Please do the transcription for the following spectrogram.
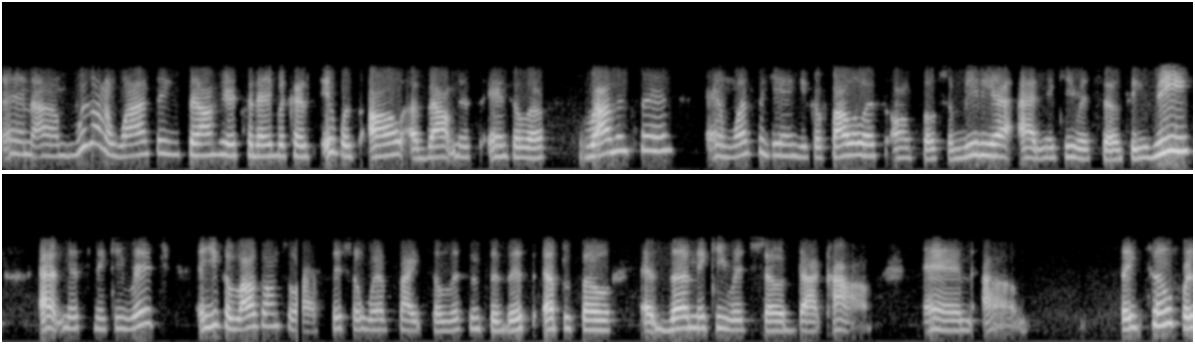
And um, we're gonna wind things down here today because it was all about Miss Angela Robinson. And once again, you can follow us on social media at Nikki Rich Show TV, at Miss Nikki Rich, and you can log on to our official website to listen to this episode at thenikkirichshow.com. And um, stay tuned for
